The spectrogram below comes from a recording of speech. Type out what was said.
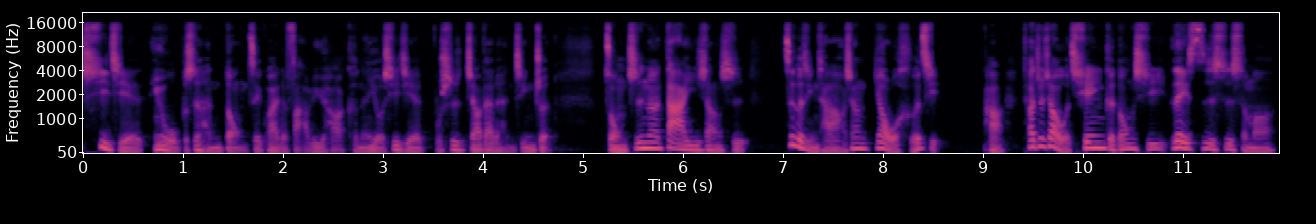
细节，因为我不是很懂这块的法律哈，可能有细节不是交代得很精准。总之呢，大意上是。这个警察好像要我和解，哈，他就叫我签一个东西，类似是什么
